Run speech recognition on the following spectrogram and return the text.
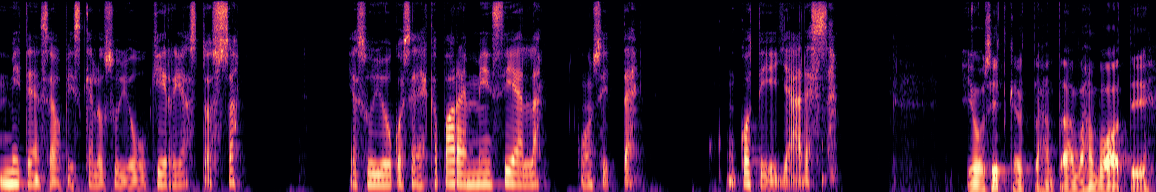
miten se opiskelu sujuu kirjastossa ja sujuuko se ehkä paremmin siellä kuin sitten kotiin jäädessä. Joo, sitkeyttähän tämä vähän vaatii,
